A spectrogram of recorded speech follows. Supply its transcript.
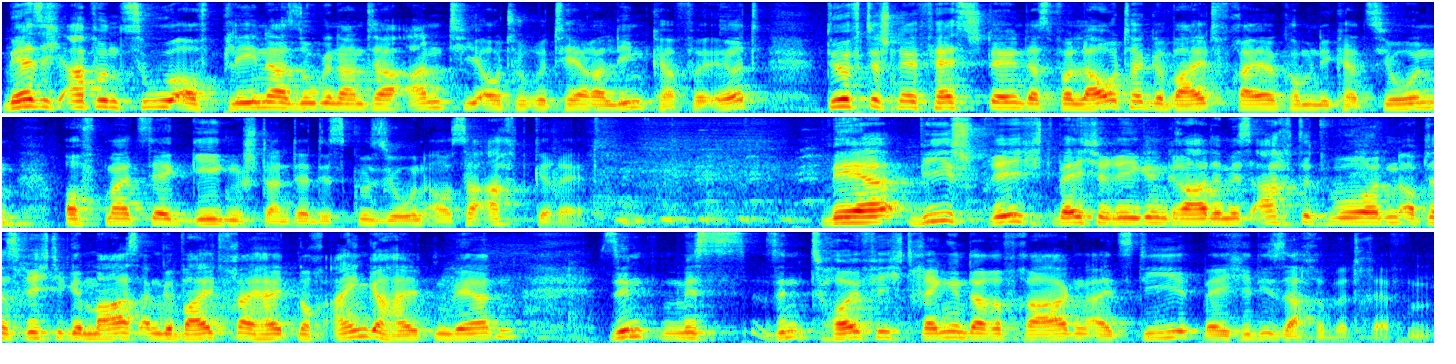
Wer sich ab und zu auf Pläne sogenannter anti-autoritärer Linker verirrt, dürfte schnell feststellen, dass vor lauter gewaltfreier Kommunikation oftmals der Gegenstand der Diskussion außer Acht gerät. Wer wie spricht, welche Regeln gerade missachtet wurden, ob das richtige Maß an Gewaltfreiheit noch eingehalten werden, sind, sind häufig drängendere Fragen als die, welche die Sache betreffen.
